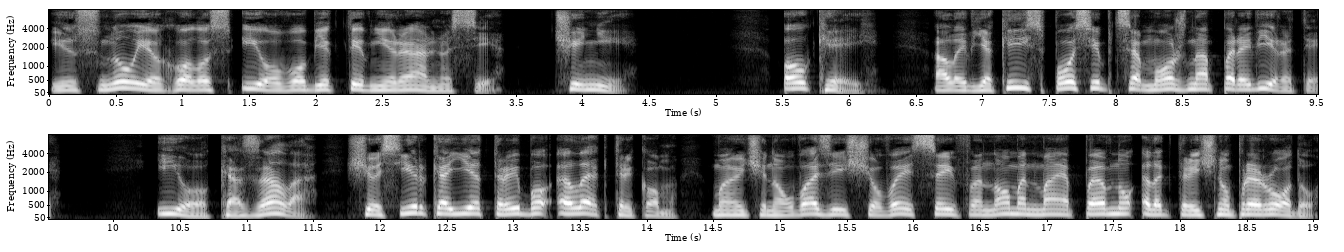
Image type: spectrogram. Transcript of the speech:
існує голос Іо в об'єктивній реальності чи ні. Окей, але в який спосіб це можна перевірити? Іо казала, що сірка є трибоелектриком, маючи на увазі, що весь цей феномен має певну електричну природу.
